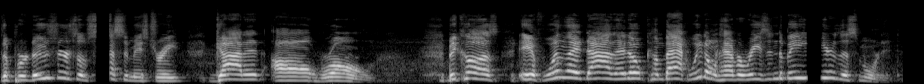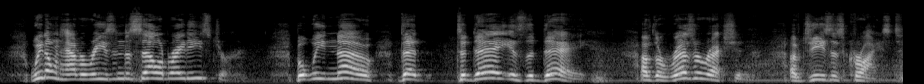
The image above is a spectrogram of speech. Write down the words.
the producers of Sesame Street got it all wrong. Because if when they die they don't come back, we don't have a reason to be here this morning. We don't have a reason to celebrate Easter. But we know that today is the day of the resurrection of Jesus Christ.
